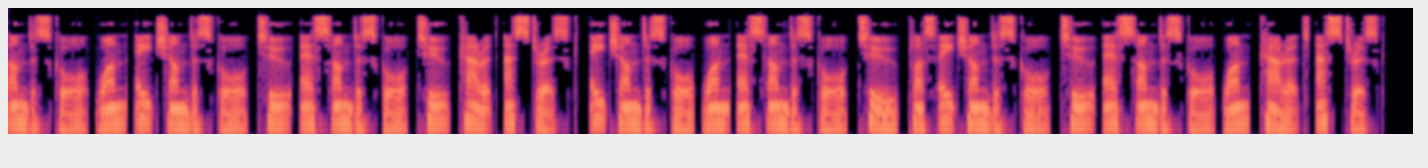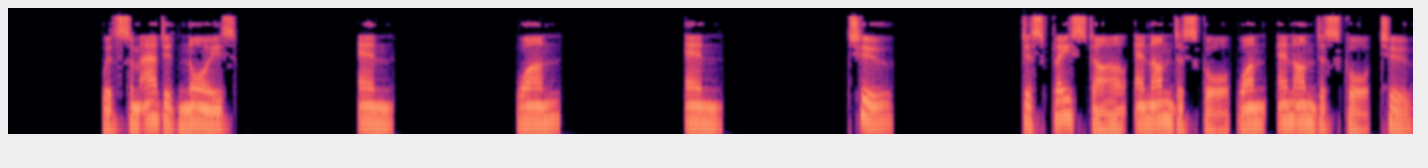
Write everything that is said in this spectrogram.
underscore one h underscore two s underscore two caret asterisk h underscore one s underscore two plus h underscore two s underscore one caret asterisk with some added noise n one n two display style n underscore 1 n underscore 2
